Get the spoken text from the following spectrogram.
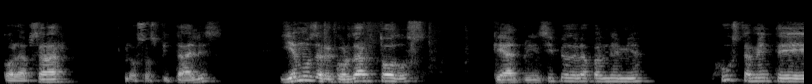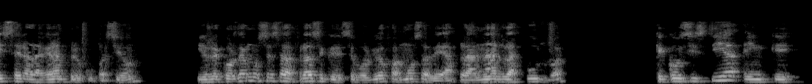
colapsar los hospitales. Y hemos de recordar todos que al principio de la pandemia justamente esa era la gran preocupación. Y recordemos esa frase que se volvió famosa de aplanar la curva, que consistía en que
